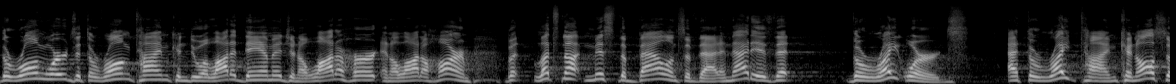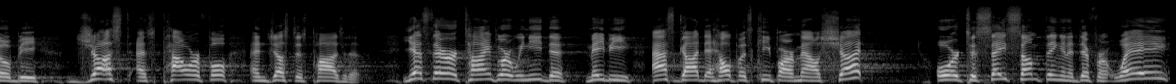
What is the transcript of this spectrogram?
the wrong words at the wrong time can do a lot of damage and a lot of hurt and a lot of harm. But let's not miss the balance of that, and that is that the right words at the right time can also be just as powerful and just as positive. Yes, there are times where we need to maybe ask God to help us keep our mouth shut or to say something in a different way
